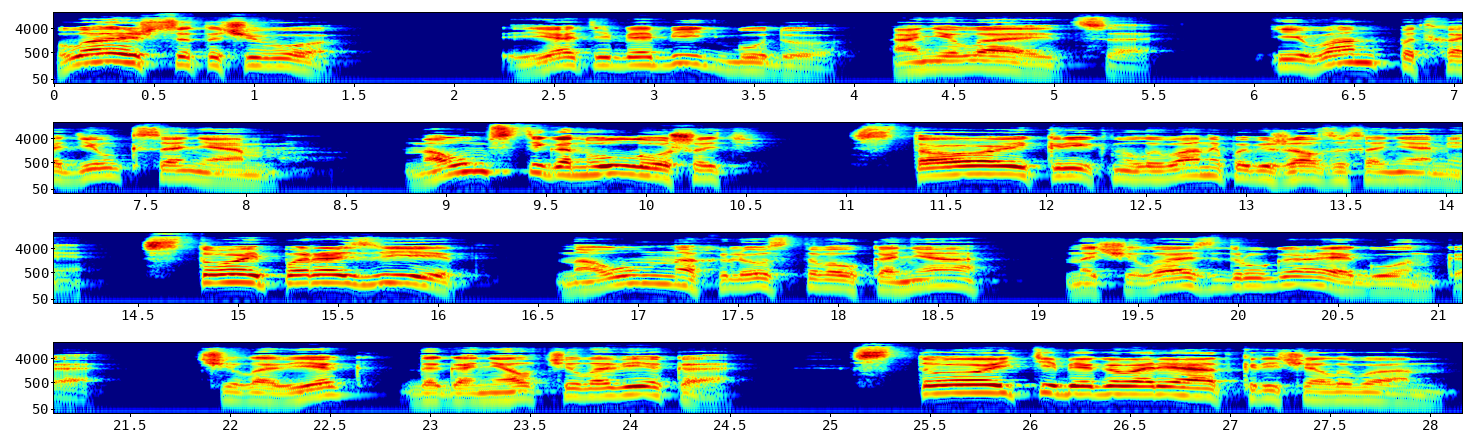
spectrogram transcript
Лаешься-то чего?» «Я тебя бить буду, а не лаяться!» Иван подходил к саням. Наум стеганул лошадь. «Стой!» — крикнул Иван и побежал за санями. «Стой, паразит!» Наум нахлестывал коня. Началась другая гонка. Человек догонял человека. «Стой, тебе говорят!» — кричал Иван.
